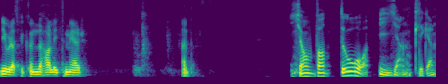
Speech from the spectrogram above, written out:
Det gjorde att vi kunde ha lite mer... Vänta. Ja, vad då egentligen?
